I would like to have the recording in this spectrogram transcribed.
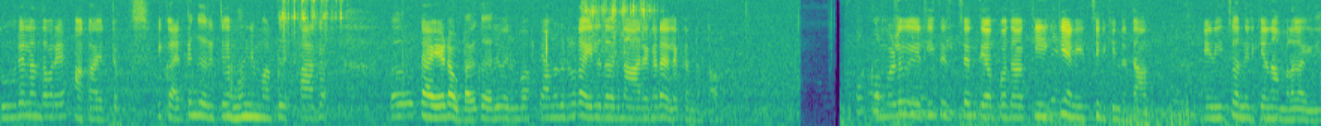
ദൂരമല്ല എന്താ പറയുക ആ കയറ്റം. ഈ കയറ്റം കയറിയിട്ട് വേണം ഞമ്മക്ക് ആകെ ടയേർഡ് ഔട്ട് അത് കയറി വരുമ്പോൾ യാമക്കുട്ടിയുടെ കയ്യിൽ ഇതാ ഒരു നാരങ്ങയുടെ ഇലയൊക്കെ ഉണ്ട് കേട്ടോ നമ്മൾ വീട്ടിൽ തിരിച്ചെത്തിയപ്പോൾ ഇതാ കീക്കി എണീച്ചിരിക്കുന്നുണ്ട് കേട്ടാ എണീച്ച് വന്നിരിക്കുകയാണ് നമ്മളെ കയ്യിൽ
